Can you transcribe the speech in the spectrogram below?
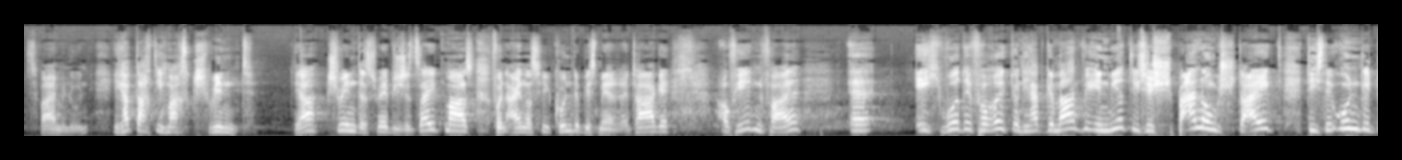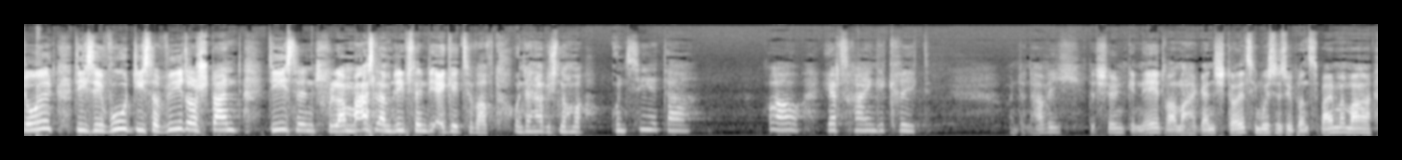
Zwei Minuten. Ich habe gedacht, ich mache es geschwind. Ja, geschwind, das schwäbische Zeitmaß von einer Sekunde bis mehrere Tage. Auf jeden Fall, äh, ich wurde verrückt und ich habe gemerkt, wie in mir diese Spannung steigt, diese Ungeduld, diese Wut, dieser Widerstand, diesen Schlamassel am liebsten in die Ecke zu werfen. Und dann habe ich nochmal, und siehe da, wow, jetzt reingekriegt. Und dann habe ich das schön genäht, war nachher ganz stolz. Ich musste es übrigens zweimal machen,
